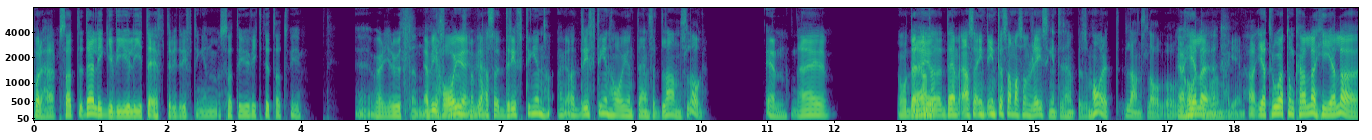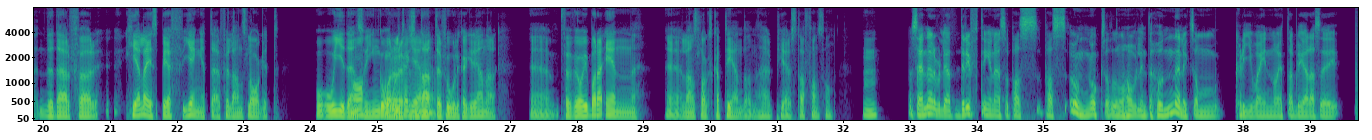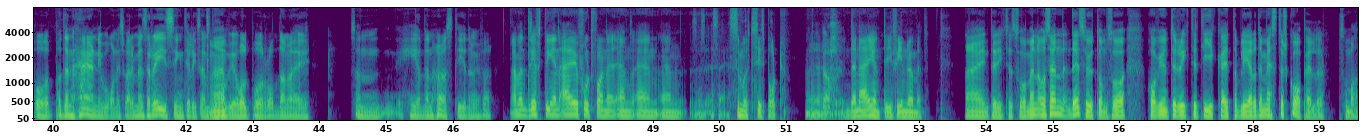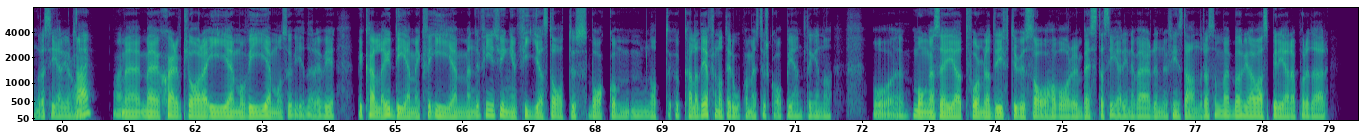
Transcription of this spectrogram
på det här. Så att där ligger vi ju lite efter i driftingen så att det är ju viktigt att vi eh, väljer ut en Ja, vi har ju, alltså driftingen, ja, driftingen har ju inte ens ett landslag. En. Nej, Och den, Nej. alltså, den, alltså inte, inte samma som racingen till exempel, som har ett landslag och Ja, hela- och de här grejerna. Ja, Jag tror att de kallar hela det där för, hela SPF-gänget där för landslaget. Och, och i den Ja, så ingår representanter grenar. för olika grenar. Eh, för vi har ju bara en eh, landslagskapten, då, den här Pierre Staffansson. Mm. Och Sen är det väl det att driftingen är så pass, pass ung också, så de har väl inte hunnit liksom kliva in och etablera sig på, på den här nivån i Sverige. Men racing till exempel Nej. har vi hållit på att rodda med i sedan Hedenhös tid ungefär. Ja, men driftingen är ju fortfarande en, en, en smutsig sport. Eh, Ja. Den är ju inte i finrummet. Nej, inte riktigt så. Men och sen dessutom så har vi ju inte riktigt lika etablerade mästerskap heller som andra serier har. Nej. Nej. Med, med självklara EM och VM och så vidare. Vi, vi kallar ju DMEC för EM, men det finns ju ingen FIA-status bakom något, kalla det för något Europamästerskap egentligen. Och, och många säger att Formula Drift i USA har varit den bästa serien i världen. Nu finns det andra som börjar aspirera på det där.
